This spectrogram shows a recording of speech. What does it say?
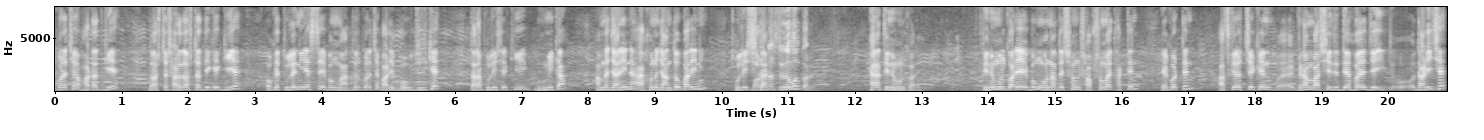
এ করেছে? হঠাৎ গিয়ে দশটা সাড়ে দশটার দিকে গিয়ে ওকে তুলে নিয়ে এসছে এবং মারধর করেছে বাড়ির বউজিকে। তারা পুলিশের কি ভূমিকা? আমরা জানি না এখনও জানতেও পারিনি। পুলিশ তার- তৃণমূল করে? হ্যাঁ তৃণমূল করে। তৃণমূল করে এবং ওনাদের সঙ্গে সবসময় থাকতেন এ করতেন। আজকে হচ্ছে কেন গ্রামবাসীদের হয়ে যেই ও দাঁড়িয়েছে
